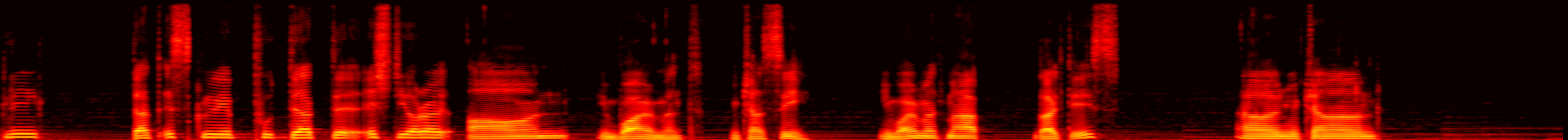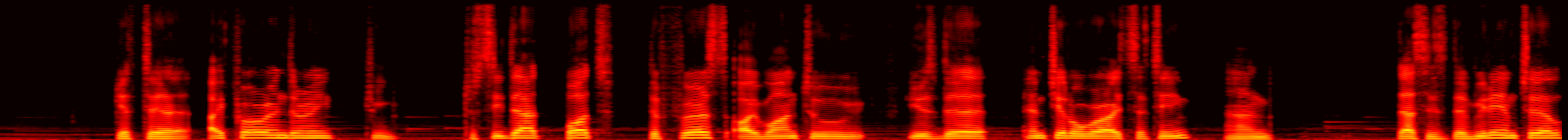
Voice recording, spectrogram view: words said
click that script put that the HDRI on environment you can see environment map like this and you can get the IPR rendering to, to see that. But the first I want to use the MTL override setting and that is the VRMTL.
